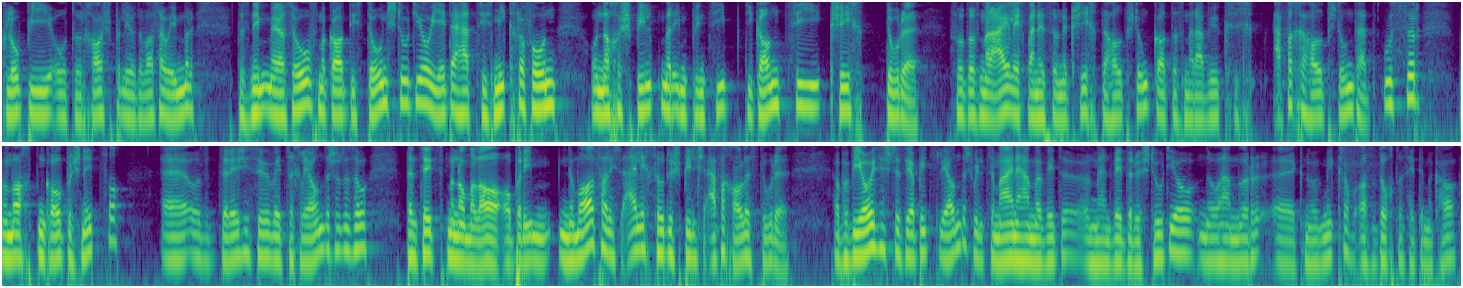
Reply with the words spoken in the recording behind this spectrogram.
Globi oder Kasperli oder was auch immer, das nimmt man ja so auf, man geht ins Tonstudio, jeder hat sein Mikrofon und nachher spielt man im Prinzip die ganze Geschichte durch. So dass man eigentlich, wenn es so eine Geschichte eine halbe Stunde geht, dass man auch wirklich einfach eine halbe Stunde hat. Außer man macht einen groben Schnitzer äh, oder der Regisseur will es ein bisschen anders oder so, dann setzt man nochmal an. Aber im Normalfall ist es eigentlich so, du spielst einfach alles durch. Aber bei uns ist das ja ein bisschen anders, weil zum einen haben wir weder, wir haben weder ein Studio, noch haben wir äh, genug Mikrofon. Also doch, das hätten wir gehabt.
